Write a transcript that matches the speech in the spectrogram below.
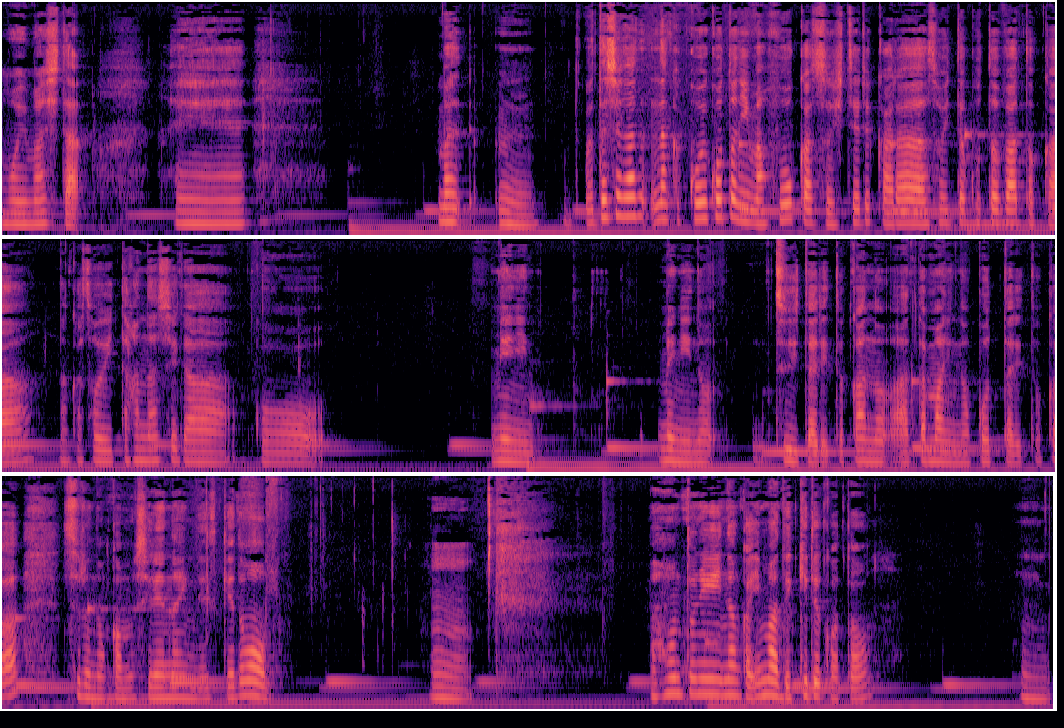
思いました。えーまうん、私がなんかこういうことに今フォーカスしてるからそういった言葉とかなんかそういった話がこう目に目にのついたりとかの頭に残ったりとかするのかもしれないんですけど、うん。まあ、本当になんか今できること、うん、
